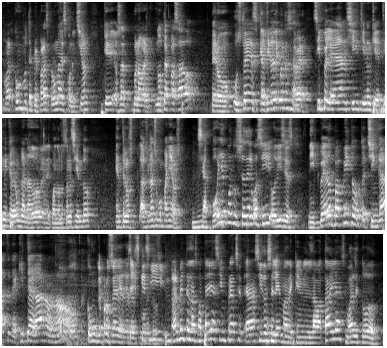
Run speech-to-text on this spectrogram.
prepara- cómo te preparas para una desconexión? Que, o sea, bueno, a ver, no te ha pasado, pero ustedes, que al final de cuentas, a ver, sí pelean, sí tienen que, tiene que haber un ganador eh, cuando lo están haciendo, entre los, al final sus compañeros, ¿se apoyan cuando sucede algo así? ¿O dices, ni pedo, papito, te chingaste, de aquí te agarro, ¿no? ¿O ¿Cómo que procede en esos Es que momentos? sí, realmente en las batallas siempre ha, ha sido ese lema de que en la batalla se vale todo.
